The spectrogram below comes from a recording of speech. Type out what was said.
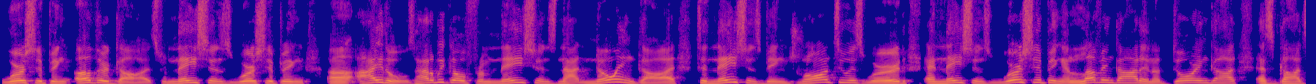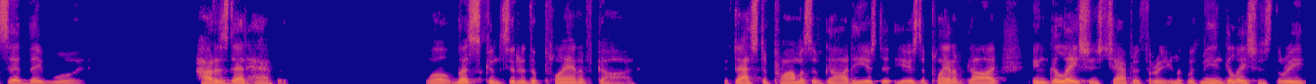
worshiping other gods, from nations worshiping uh, idols? How do we go from nations not knowing God to nations being drawn to his word and nations worshiping and loving God and adoring God as God said they would? How does that happen? Well, let's consider the plan of God. If that's the promise of God, here's the, here's the plan of God in Galatians chapter 3. Look with me in Galatians 3,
